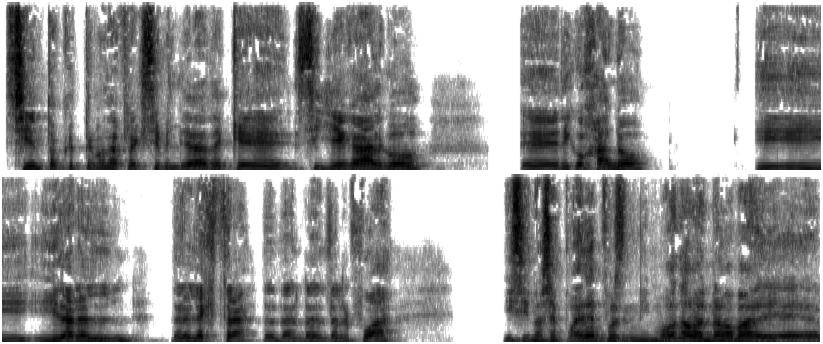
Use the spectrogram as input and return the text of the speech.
siento que tengo la flexibilidad de que si llega algo, eh, digo, jalo y, y, dar, el, dar el extra, dar, dar, el foie. Y si no se puede, pues ni modo, ¿no? Va, eh,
